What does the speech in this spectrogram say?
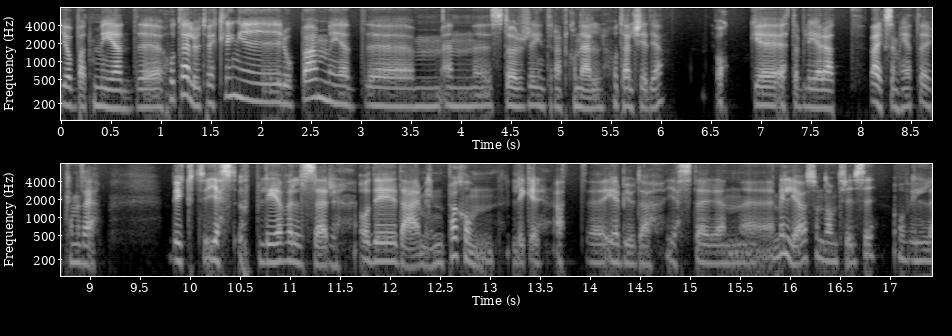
Jobbat med eh, hotellutveckling i Europa med eh, en större internationell hotellkedja och eh, etablerat verksamheter kan man säga. Byggt gästupplevelser och det är där min passion ligger. Att erbjuda gäster en miljö som de trivs i och vill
